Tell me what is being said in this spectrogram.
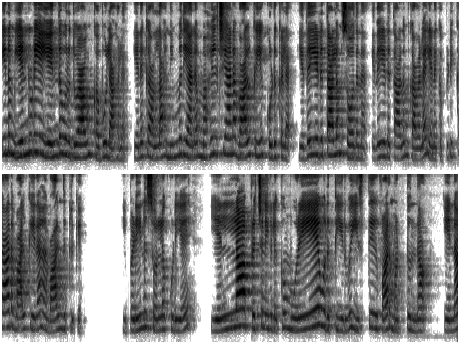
இன்னும் என்னுடைய எந்த ஒரு துவாவும் கபூல் ஆகலை. எனக்கு அல்லாஹ் நிம்மதியான மகிழ்ச்சியான வாழ்க்கையை கொடுக்கல. எதை எடுத்தாலும் சோதனை எதை எடுத்தாலும் கவலை எனக்கு பிடிக்காத வாழ்க்கையை தான் நான் வாழ்ந்துட்டுருக்கேன் இப்படின்னு சொல்லக்கூடிய எல்லா பிரச்சனைகளுக்கும் ஒரே ஒரு தீர்வு இஸ்திஃபார் மட்டும்தான். ஏன்னா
